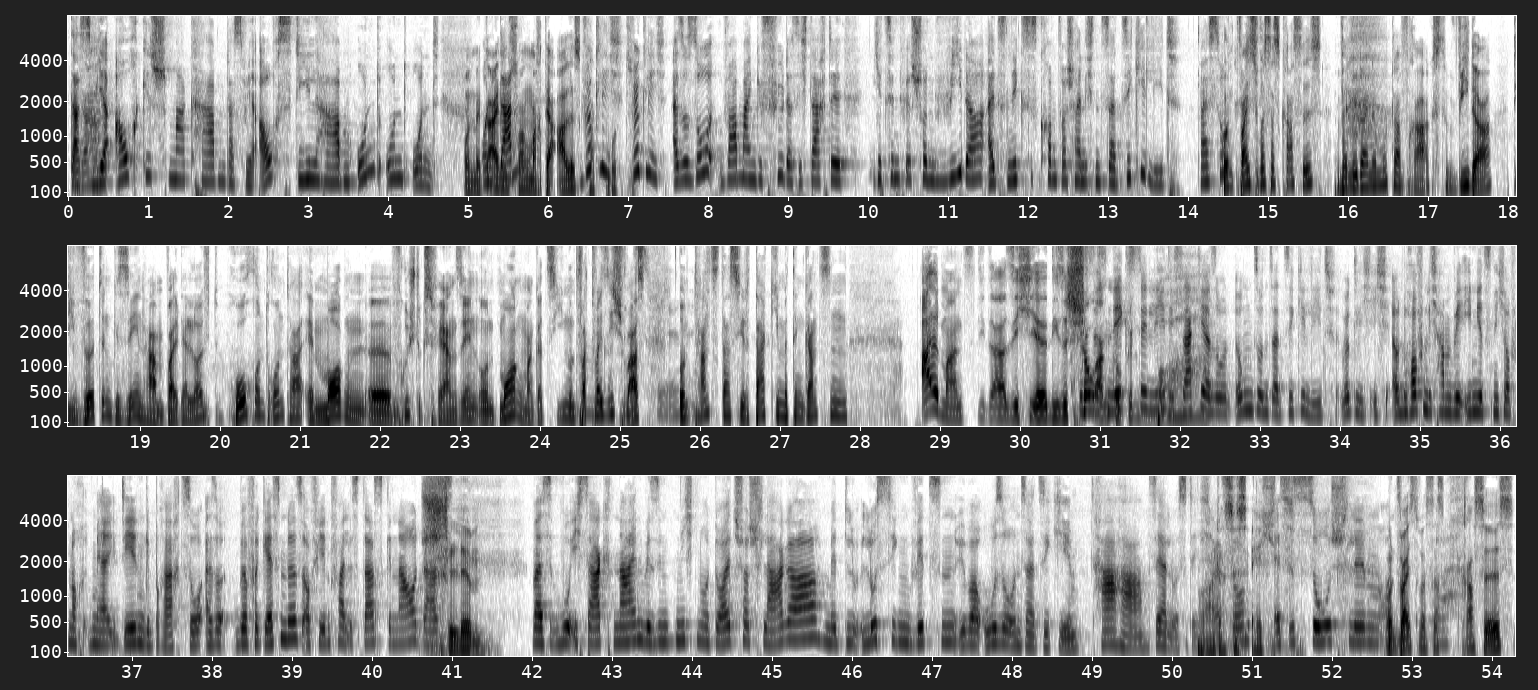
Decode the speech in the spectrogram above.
Dass Ja. wir auch Geschmack haben, dass wir auch Stil haben und, und, und. Und mit Und einem Song macht er alles Wirklich, kaputt. wirklich. Also so war mein Gefühl, dass ich dachte, jetzt sind wir schon wieder, als nächstes kommt wahrscheinlich ein Tzatziki-Lied. Weißt du? Und weißt du, was das krass ist? Wenn du deine Mutter fragst, wieder, die wird ihn gesehen haben, weil der läuft hoch und runter im Morgen äh, Frühstücksfernsehen und Morgenmagazin und was weiß ich was und tanzt da Sirtaki mit den ganzen Almans, die da sich äh, diese Das Show das angucken. nächste Lied. Ich Boah. sag dir so, irgend so ein Tzatziki-Lied. Wirklich. Ich, und hoffentlich haben wir ihn jetzt nicht auf noch mehr Ideen gebracht. So, also wir vergessen das. Auf jeden Fall ist das genau das, Schlimm. was, wo ich sage, nein, wir sind nicht nur deutscher Schlager mit lu- lustigen Witzen über Uso und Tzatziki. Haha, sehr lustig. Boah, das du? ist echt- Es ist so schlimm. Und so- weißt du, was das Krasse ist?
